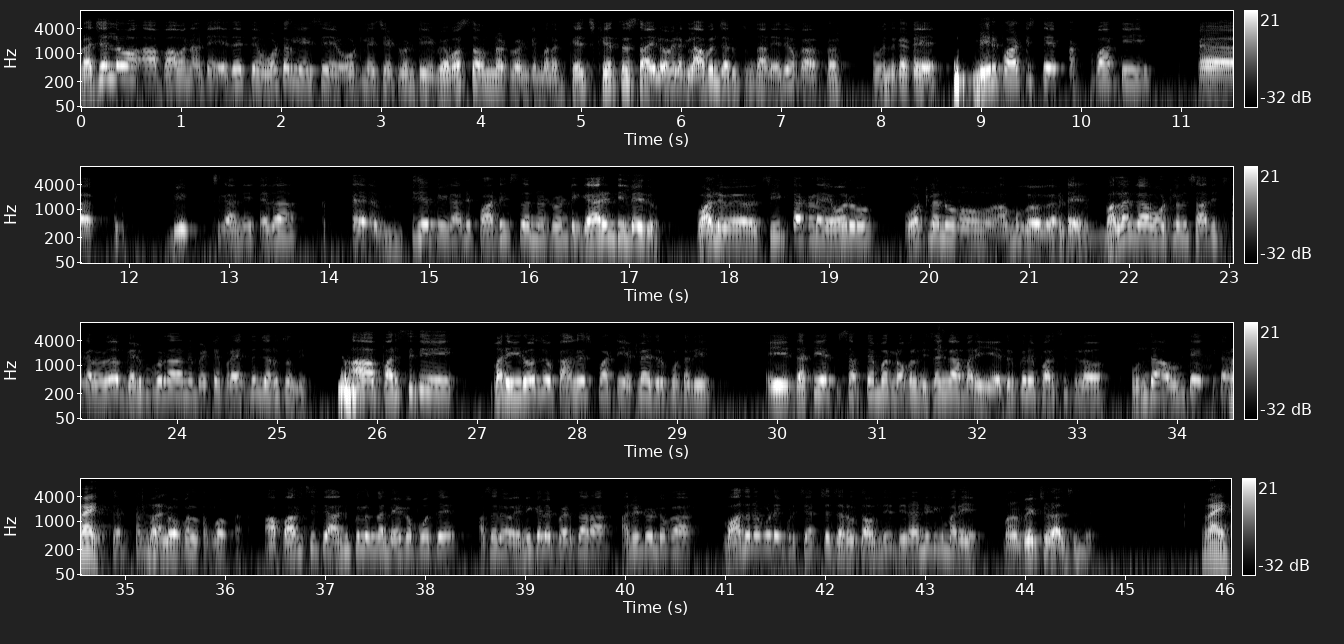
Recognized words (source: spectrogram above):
ప్రజల్లో ఆ భావన అంటే ఏదైతే ఓటర్లు వేసే ఓట్లు వేసేటువంటి వ్యవస్థ ఉన్నటువంటి మన క్షేత్ర స్థాయిలో వీళ్ళకి లాభం జరుగుతుందా అనేది ఒక ప్రశ్న. ఎందుకంటే మీరు పాటిస్తే పక్క పార్టీ బీఎస్ కానీ లేదా బీజేపీ కానీ పాటిస్తున్నటువంటి గ్యారంటీ లేదు. వాళ్ళు సీట్లు అక్కడ ఎవరు ఓట్లను అమ్ము అంటే బలంగా ఓట్లను సాధించగలరు గెలుపు గుర్రాలను పెట్టే ప్రయత్నం జరుగుతుంది. ఆ పరిస్థితి మరి ఈరోజు కాంగ్రెస్ పార్టీ ఎట్లా ఎదుర్కొంటది? ఈ థర్టీ ఎయిత్ సెప్టెంబర్ లోపల నిజంగా మరి ఎదుర్కొనే పరిస్థితిలో ఉందా? ఉంటే. సెప్టెంబర్ లోపల ఆ పరిస్థితి అనుకూలంగా లేకపోతే అసలు ఎన్నికలే పెడతారా అనేటువంటి ఒక వాదన కూడా ఇప్పుడు చర్చ జరుగుతా ఉంది. దీని అన్నిటికీ మరి మనం వేచి చూడాల్సిందే. రైట్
